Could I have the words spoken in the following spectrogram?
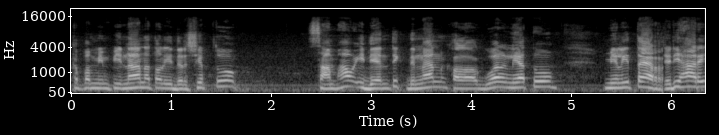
kepemimpinan atau leadership tuh somehow identik dengan kalau gue lihat tuh militer. Jadi hari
